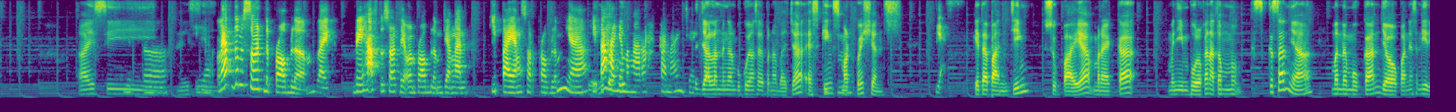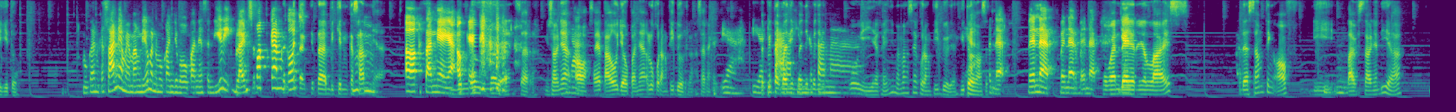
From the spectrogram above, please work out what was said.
I see gitu. I see yeah. let them sort the problem like they have to sort their own problem jangan kita yang sort problemnya, ya, kita hanya mengarahkan aja. Sejalan dengan buku yang saya pernah baca, Asking hmm. Smart Questions. Yes. Kita pancing supaya mereka menyimpulkan atau kesannya menemukan jawabannya sendiri gitu. Bukan kesannya, memang dia menemukan jawabannya sendiri. Blind spot kan, coach? Kita, kita bikin kesannya. Mm -mm. Oh, kesannya ya, oke. Okay. answer. Misalnya, ya. oh saya tahu jawabannya lu kurang tidur lah kesannya kayak gitu. Iya, iya. Tapi kita banyak banyak banyak. Oh iya, kayaknya memang saya kurang tidur ya, gitu ya, maksudnya. Benar, benar, benar, benar. So when Jadi, they realize ada something off di mm -hmm. lifestyle-nya dia,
